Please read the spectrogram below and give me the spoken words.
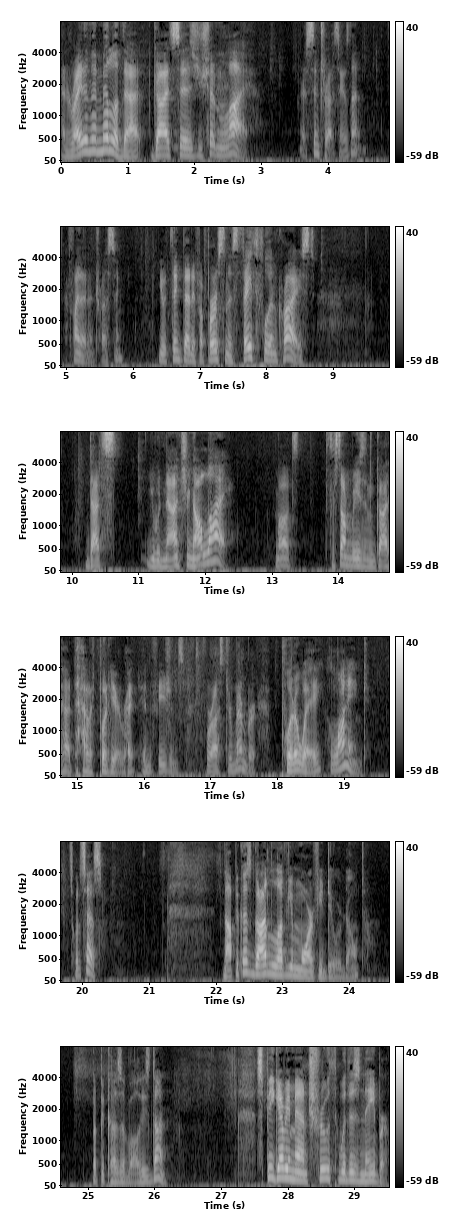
And right in the middle of that, God says you shouldn't lie. That's interesting, isn't it? I find that interesting. You would think that if a person is faithful in Christ, that's you would naturally not lie. Well, it's for some reason God had to have it put here, right, in Ephesians, for us to remember. Put away lying. That's what it says. Not because God will love you more if you do or don't, but because of all he's done. Speak every man truth with his neighbor,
